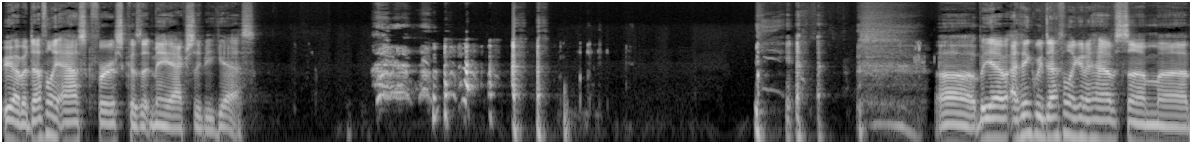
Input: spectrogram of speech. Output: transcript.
Yeah, but definitely ask first because it may actually be gas. Uh, but yeah, I think we're definitely going to have some uh,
